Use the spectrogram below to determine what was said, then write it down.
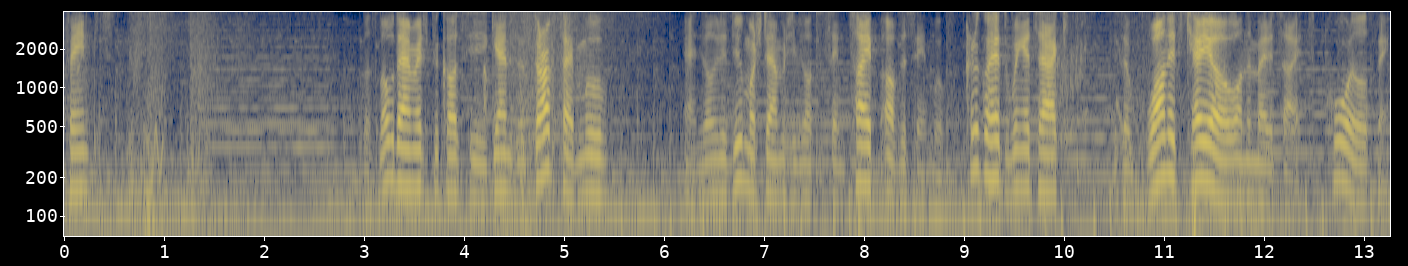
Feint. Does low damage because he again is a dark type move and you don't really do much damage even though the same type of the same move. Critical hit, wing attack is a one-hit KO on the Meditite. Poor little thing.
